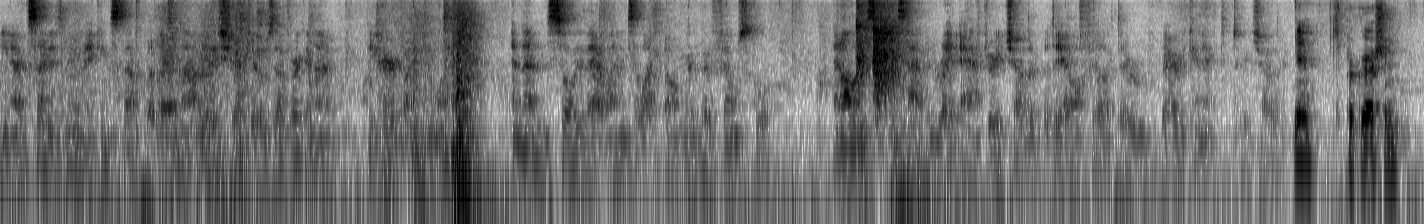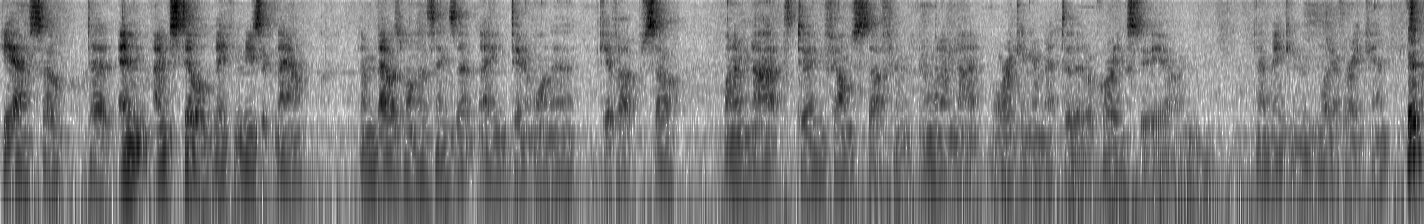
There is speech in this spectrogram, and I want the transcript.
you know, excited to be making stuff, but like not really sure if it was ever gonna be heard by anyone. And then slowly that went into like, oh, I'm gonna go to film school. And all these things happened right after each other, but they all feel like they're very connected to each other. Yeah. It's progression. Yeah, so that, and I'm still making music now. And that was one of the things that I didn't want to give up. So when I'm not doing film stuff and, and when I'm not working, I'm at the recording studio and I'm making whatever I can. Yeah. So,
